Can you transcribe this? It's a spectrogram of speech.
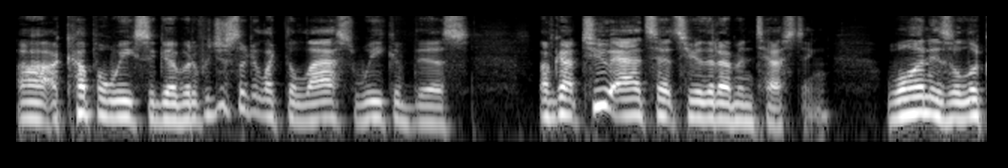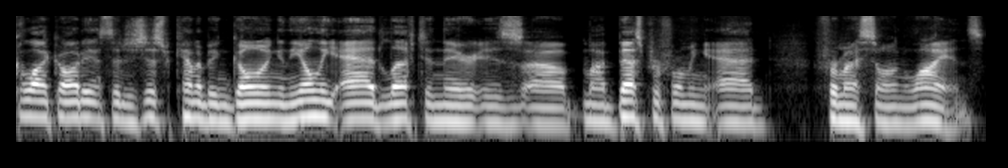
uh, a couple weeks ago, but if we just look at like the last week of this, I've got two ad sets here that I've been testing. One is a lookalike audience that has just kind of been going, and the only ad left in there is uh, my best performing ad for my song Lions.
